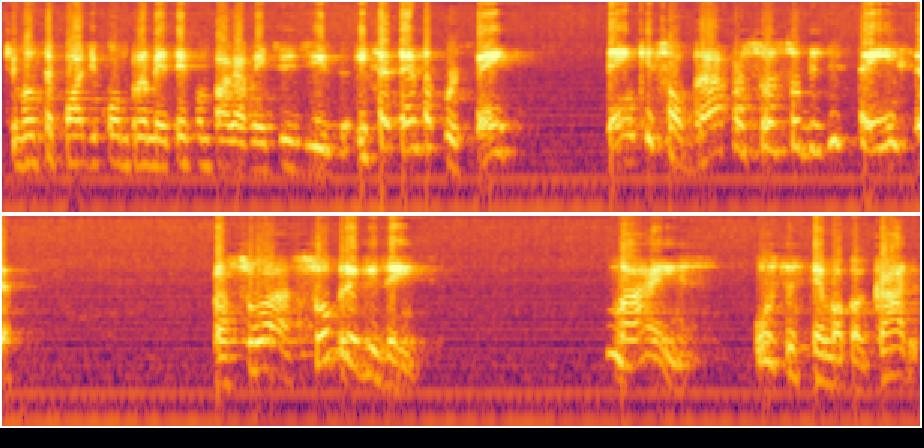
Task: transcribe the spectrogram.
que você pode comprometer com pagamento de dívida. E 70% tem que sobrar para sua subsistência, para sua sobrevivência. Mas o sistema bancário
